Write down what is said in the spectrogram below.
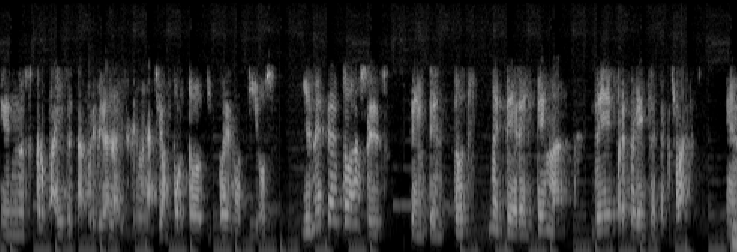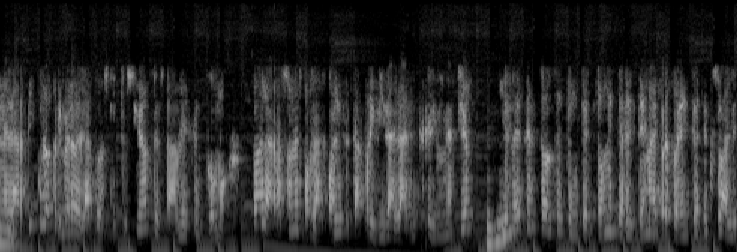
en nuestro país está prohibida la discriminación por todo tipo de motivos. Y en ese entonces se intentó meter el tema de preferencias sexuales. En el artículo primero de la Constitución se establecen como todas las razones por las cuales está prohibida la discriminación. Y en ese entonces se intentó meter el tema de preferencias sexuales.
